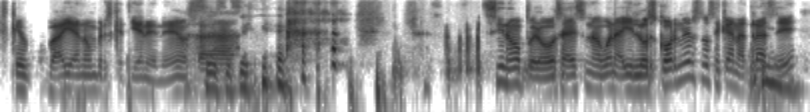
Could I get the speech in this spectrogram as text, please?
Es que vaya nombres que tienen, ¿eh? O sea... Sí, sí, sí. sí, no, pero, o sea, es una buena. Y los corners no se quedan atrás, ¿eh?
